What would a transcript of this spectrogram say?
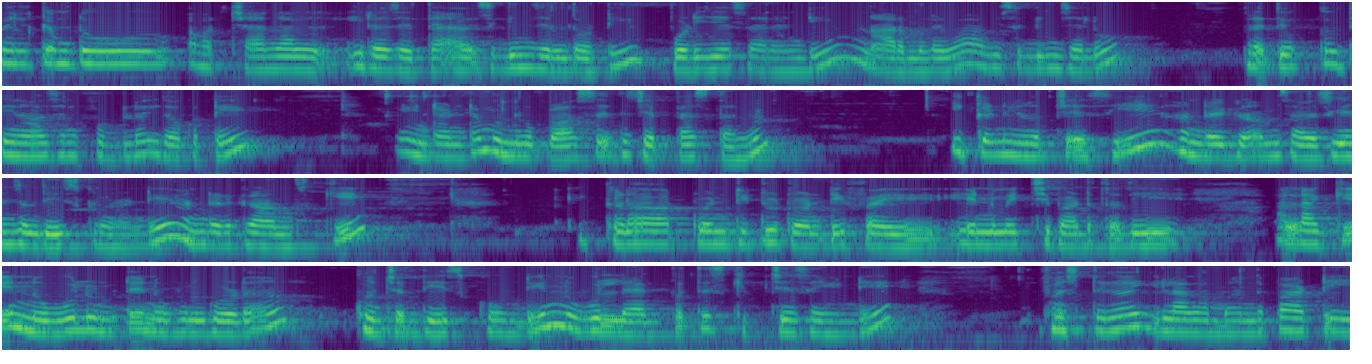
Welcome to our channel. ఈరోజైతే అయితే అవిసె గింజలతోటి పొడి చేశానండి. నార్మల్గా అవిసె గింజలు ప్రతి ఒక్కరు తినాల్సిన ఫుడ్లో ఇది ఒకటి ఏంటంటే ముందుగా ప్రాసెస్ అయితే చెప్పేస్తాను. ఇక్కడ నేను వచ్చేసి హండ్రెడ్ గ్రామ్స్ అవిసె గింజలు తీసుకున్నానండి. హండ్రెడ్ గ్రామ్స్కి ఇక్కడ ట్వంటీ టు ట్వంటీ ఫైవ్ ఎండుమిర్చి పడుతుంది. అలాగే నువ్వులు ఉంటే నువ్వులు కూడా కొంచెం తీసుకోండి. నువ్వులు లేకపోతే స్కిప్ చేసేయండి. ఫస్ట్గా ఇలాగ మందపాటి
